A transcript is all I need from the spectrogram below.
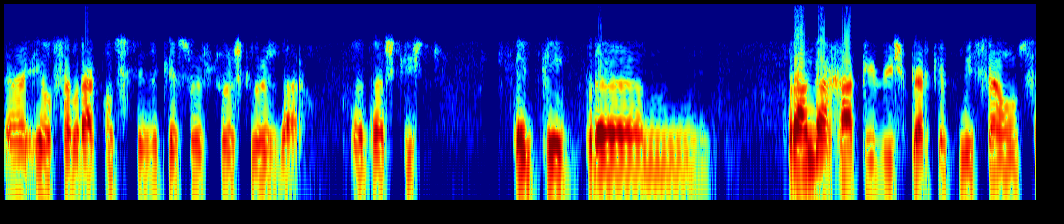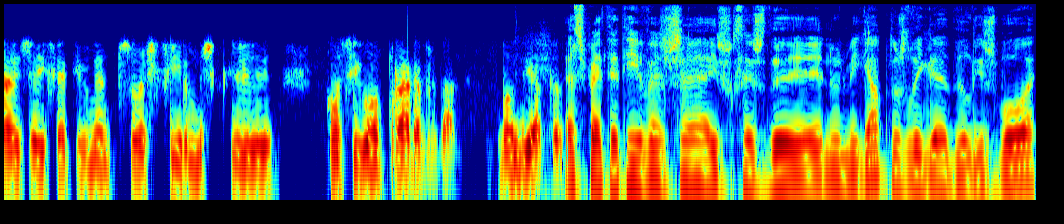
uh, ele saberá com certeza que são as pessoas que o ajudaram. Portanto, acho que isto tem tudo para, para andar rápido e espero que a Comissão seja efetivamente pessoas firmes que consigam apurar a verdade. Bom dia a todos. As expectativas e os receios de Nuno Miguel, que nos liga de Lisboa.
